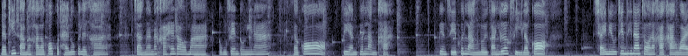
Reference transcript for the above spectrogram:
แบบที่สามนะคะเราก็กดถ่ายรูปไปเลยค่ะ จากนั้นนะคะให้เรามาตรงเส้นตรงนี้นะ แล้วก็เปลี่ยนพื้นหลังค่ะ เปลี่ยนสีพื้นหลังโดยการเลือกสีแล้วก็ ใช้นิ้วจิ้มที่หน้าจอนะคะค้างไว้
